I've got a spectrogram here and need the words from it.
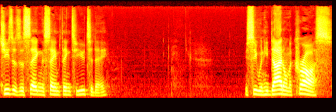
Jesus is saying the same thing to you today. You see, when He died on the cross,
